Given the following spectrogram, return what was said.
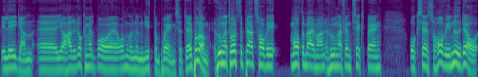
i ligan. Eh, jag hade dock en väldigt bra eh, omgång nu med 19 poäng, så jag är på gång. 112 plats har vi Mårten Bergman, 156 poäng. Och sen så har vi nu då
